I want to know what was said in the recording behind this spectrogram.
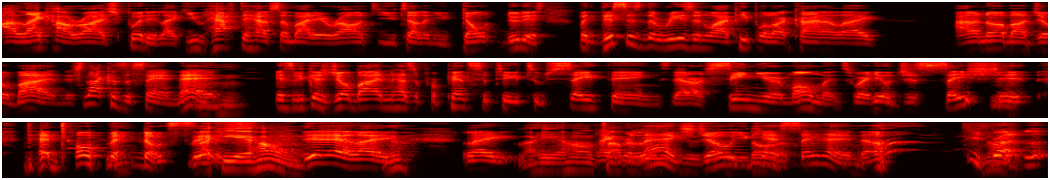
I like how Raj put it. Like you have to have somebody around you telling you don't do this. But this is the reason why people are kind of like, I don't know about Joe Biden. It's not because of saying that. Mhm. It's because Joe Biden has a propensity to say things that are senior moments where he'll just say shit that don't make no sense. Like he at home. Yeah, like Yeah. like Like he at home. like relax, Joe. You daughter. can't say that, Mm. though. No. Bruh, look,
